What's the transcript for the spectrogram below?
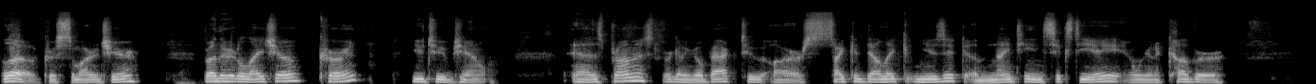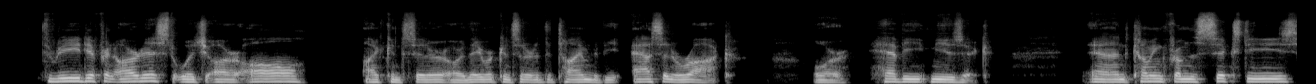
Hello, Chris Samartich here. Brotherhood of Light Show, current YouTube channel. As promised, we're going to go back to our psychedelic music of 1968, and we're going to cover three different artists, which are all I consider, or they were considered at the time, to be acid rock or heavy music. And coming from the 60s,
